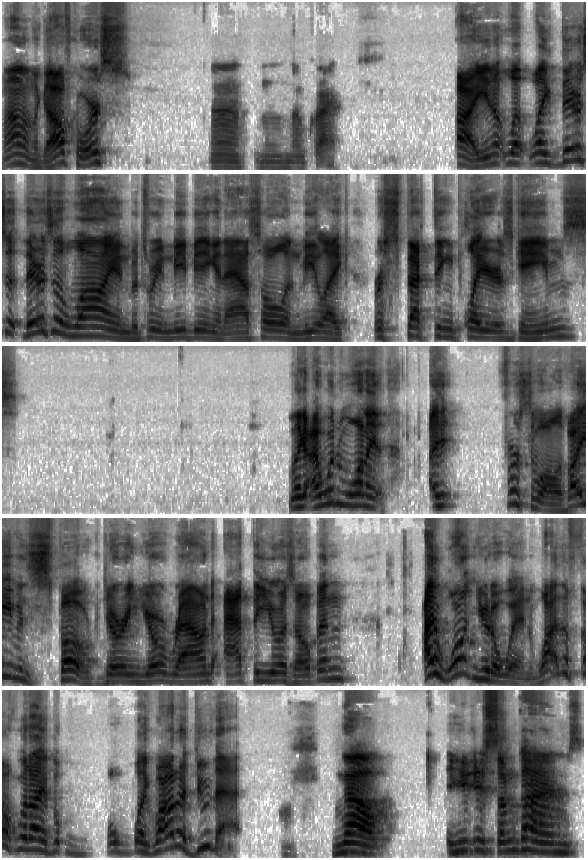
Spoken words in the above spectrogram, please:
Not on the golf course. Uh, mm, okay. All right, you know, like there's a there's a line between me being an asshole and me like respecting players' games. Like I wouldn't want to. I first of all, if I even spoke during your round at the U.S. Open, I want you to win. Why the fuck would I? Like, why would I do that? No, you just sometimes,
